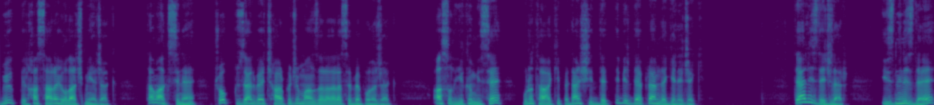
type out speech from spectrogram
büyük bir hasara yol açmayacak. Tam aksine çok güzel ve çarpıcı manzaralara sebep olacak. Asıl yıkım ise bunu takip eden şiddetli bir depremle gelecek. Değerli izleyiciler, izninizle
